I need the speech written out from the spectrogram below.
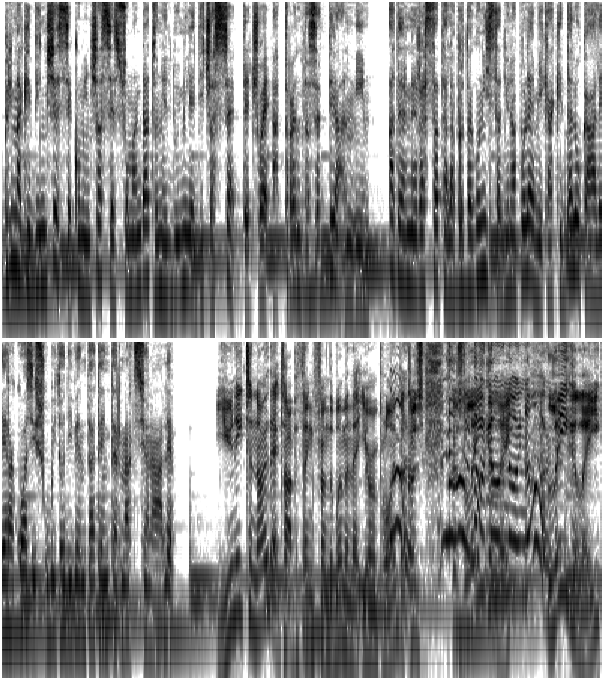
Prima che vincesse e cominciasse il suo mandato nel 2017, cioè a 37 anni, Adern era stata la protagonista di una polemica che da locale era quasi subito diventata internazionale. You need to know that type of thing from the women that you're employing no, because no, legally, no, no, no, legally,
